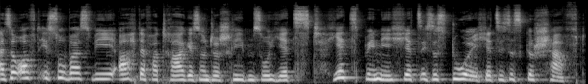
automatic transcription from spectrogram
Also oft ist sowas wie, ach, der Vertrag ist unterschrieben, so jetzt, jetzt bin ich, jetzt ist es durch, jetzt ist es geschafft.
